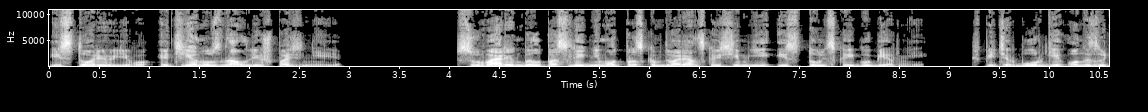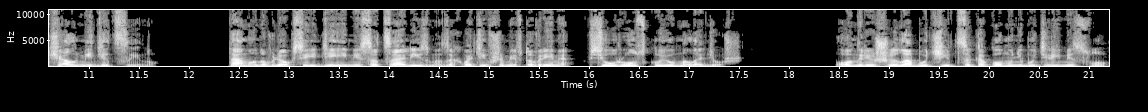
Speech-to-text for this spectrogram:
Историю его Этьен узнал лишь позднее. Суварин был последним отпрыском дворянской семьи из Тульской губернии. В Петербурге он изучал медицину. Там он увлекся идеями социализма, захватившими в то время всю русскую молодежь. Он решил обучиться какому-нибудь ремеслу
